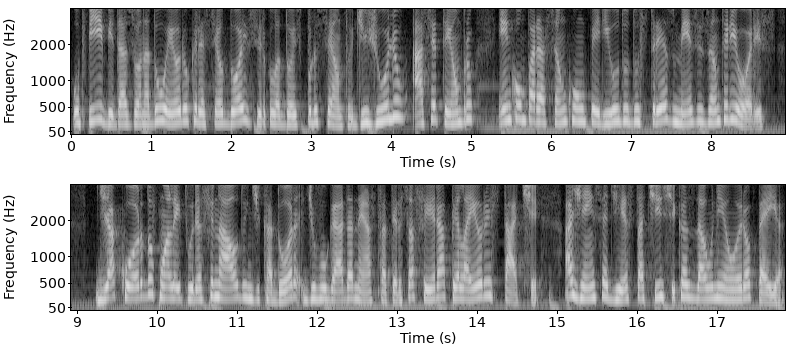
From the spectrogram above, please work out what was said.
O PIB da zona do euro cresceu 2,2% de julho a setembro, em comparação com o período dos três meses anteriores. De acordo com a leitura final do indicador divulgada nesta terça-feira pela Eurostat, agência de estatísticas da União Europeia.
